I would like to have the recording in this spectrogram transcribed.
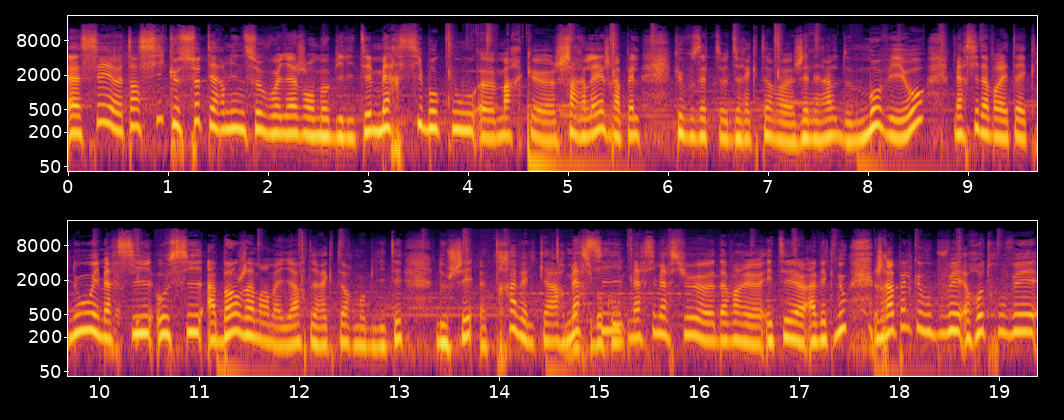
euh, c'est euh, ainsi que se termine ce voyage en mobilité. Merci beaucoup, Marc Charlet. Je rappelle que vous êtes directeur général de Moveo. Merci d'avoir été avec nous et merci, aussi à Benjamin Maillard, directeur mobilité de chez Travelcar. Merci, merci, beaucoup. merci, merci d'avoir été avec nous. Je rappelle que vous pouvez retrouver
